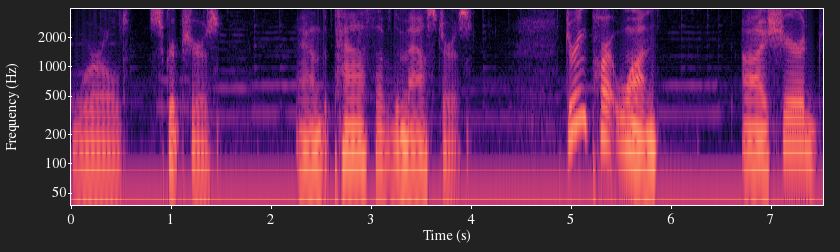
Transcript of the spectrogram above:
world scriptures, and the path of the masters. During part one, I shared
